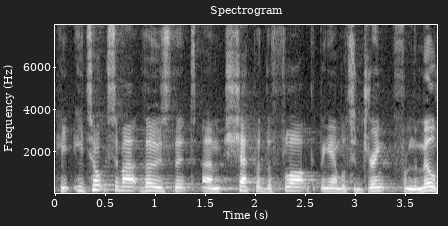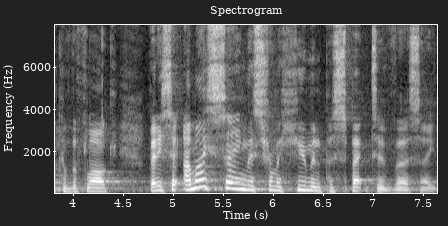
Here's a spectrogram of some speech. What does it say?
He, he talks about those that um, shepherd the flock, being able to drink from the milk of the flock. Then he said, Am I saying this from a human perspective? Verse 8.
